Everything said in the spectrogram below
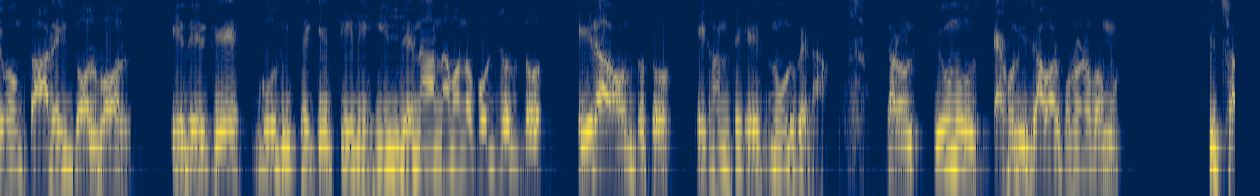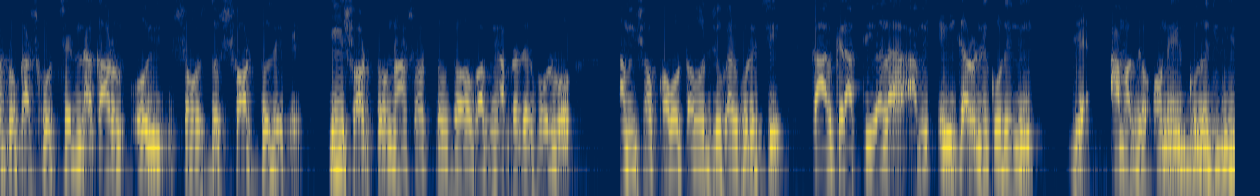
এবং তার এই দলবল এদেরকে গদি থেকে টেনে হিজড়ে না নামানো পর্যন্ত এরা অন্তত এখান থেকে নড়বে না। কারণ ইউনুস এখনই যাওয়ার কোনো রকম ইচ্ছা প্রকাশ করছেন না, কারণ ওই সমস্ত শর্ত দেখে। কি শর্ত, না শর্ত সব আমি আপনাদের বলব। আমি সব খবর টবর জোগাড় করেছি। কালকে রাত্রিবেলা আমি এই কারণে করিনি যে আমাকে অনেকগুলো জিনিস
